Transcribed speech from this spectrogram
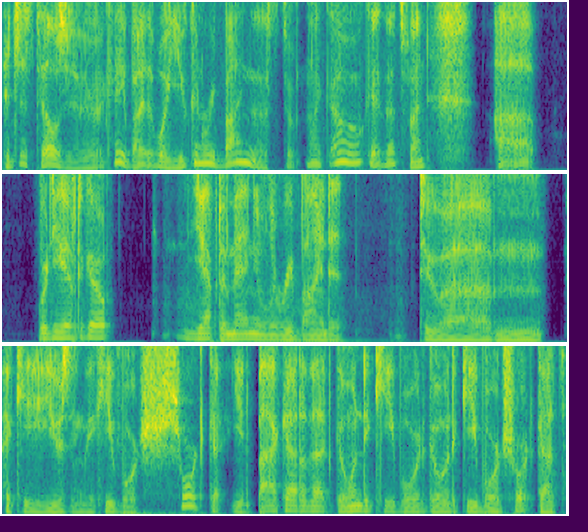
it just tells you, they're like, hey, by the way, you can rebind this. To, I'm like, oh, okay, that's fine. Uh, where do you have to go? You have to manually rebind it to um, a key using the keyboard shortcut. You'd back out of that, go into keyboard, go into keyboard shortcuts.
